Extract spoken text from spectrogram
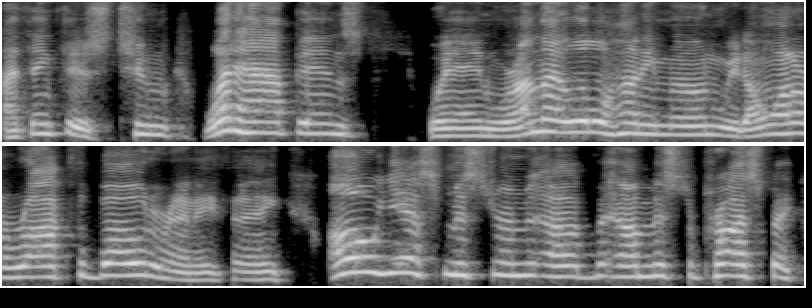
I think there's two, what happens when we're on that little honeymoon, we don't want to rock the boat or anything. Oh yes, Mr. Uh, uh, Mr. Prospect,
